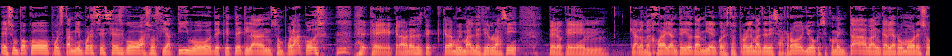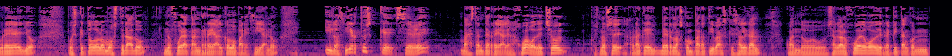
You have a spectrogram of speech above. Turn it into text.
es un poco pues también por ese sesgo asociativo de que Teclan son polacos que, que la verdad es que queda muy mal decirlo así pero que, que a lo mejor hayan tenido también con estos problemas de desarrollo que se comentaban, que había rumores sobre ello, pues que todo lo mostrado no fuera tan real como parecía, ¿no? Y lo cierto es que se ve bastante real el juego. De hecho, pues no sé, habrá que ver las comparativas que salgan cuando salga el juego y repitan con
